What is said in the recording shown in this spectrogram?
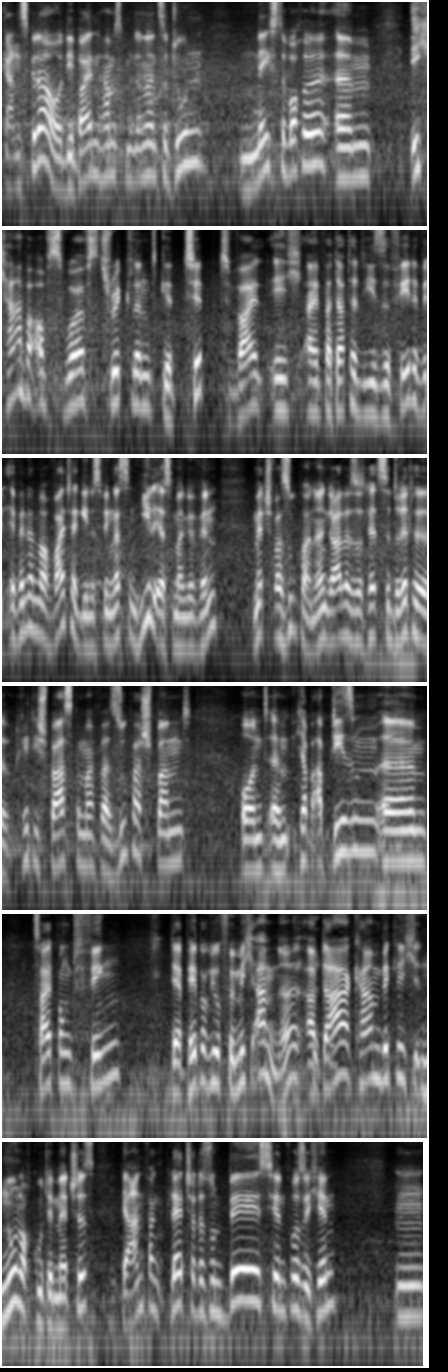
Ganz genau. Die beiden haben es miteinander zu tun. Nächste Woche. Ähm, ich habe auf Swerve Strickland getippt, weil ich einfach dachte, diese Fehde wird eventuell noch weitergehen. Deswegen lass den Heal erstmal gewinnen. Match war super, ne? Gerade das letzte Drittel richtig Spaß gemacht, war super spannend. Und ähm, ich habe ab diesem ähm, Zeitpunkt fing der Pay-Per-View für mich an. Ne? Ab da kamen wirklich nur noch gute Matches. Der Anfang plätscherte so ein bisschen vor sich hin. Mm,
